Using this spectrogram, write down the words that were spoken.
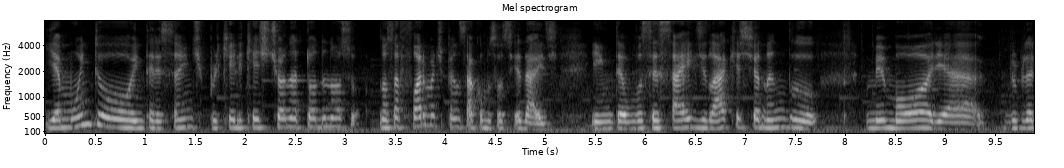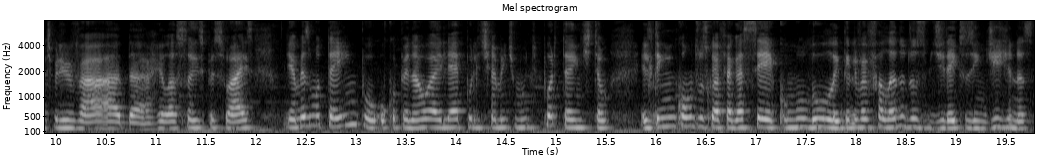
E é muito interessante porque ele questiona toda a nossa forma de pensar como sociedade. Então você sai de lá questionando memória, propriedade privada, relações pessoais. E ao mesmo tempo, o Copenau ele é politicamente muito importante. Então, ele tem encontros com o FHC, com o Lula, então ele vai falando dos direitos indígenas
